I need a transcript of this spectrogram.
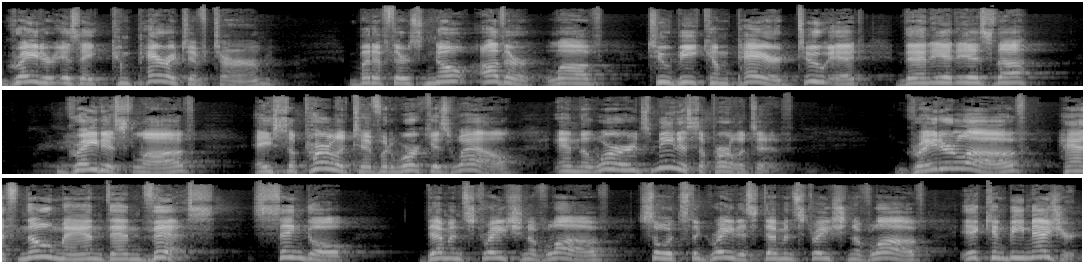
greater is a comparative term, but if there's no other love to be compared to it, then it is the greatest love. A superlative would work as well, and the words mean a superlative. Greater love hath no man than this single demonstration of love, so it's the greatest demonstration of love. It can be measured.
